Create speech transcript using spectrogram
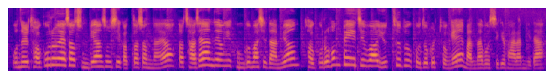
오늘 덕우루에서 준비한 소식 어떠셨나요? 더 자세한 내용이 궁금하시다면 덕우루 홈페이지와 유튜브 구독을 통해 만나보시기 바랍니다.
